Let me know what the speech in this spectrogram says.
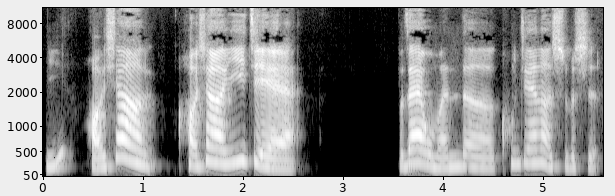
咦，好像好像一姐不在我们的空间了，是不是？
